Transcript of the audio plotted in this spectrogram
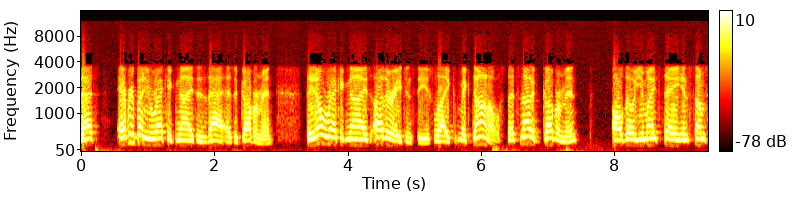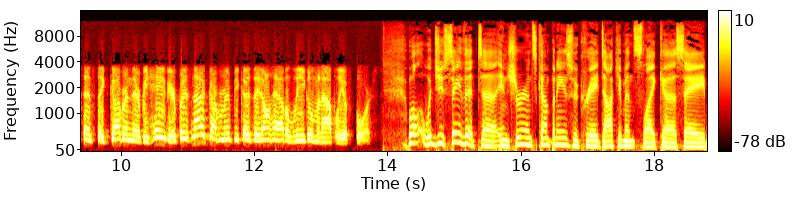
That's everybody recognizes that as a government. They don't recognize other agencies like McDonald's. That's not a government, although you might say in some sense they govern their behavior, but it's not a government because they don't have a legal monopoly of force. Well, would you say that uh, insurance companies who create documents like, uh, say,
